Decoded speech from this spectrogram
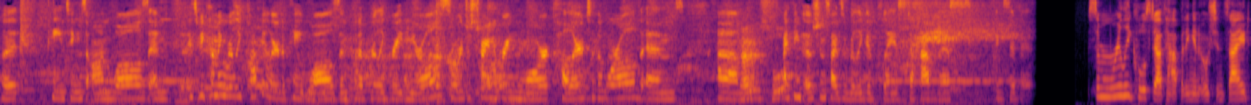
put paintings on walls and it's becoming really popular to paint walls and put up really great murals so we're just trying to bring more color to the world and um, I think Oceanside's a really good place to have this exhibit some really cool stuff happening in Oceanside.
